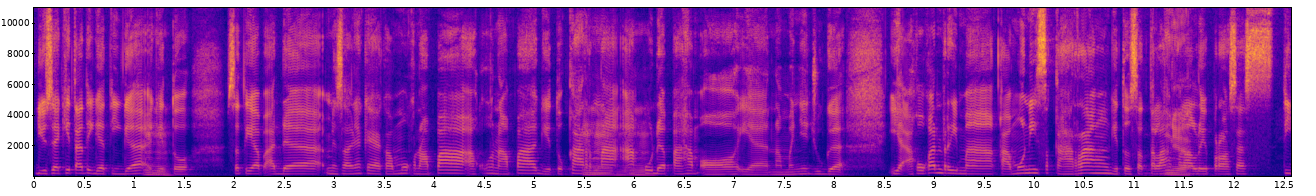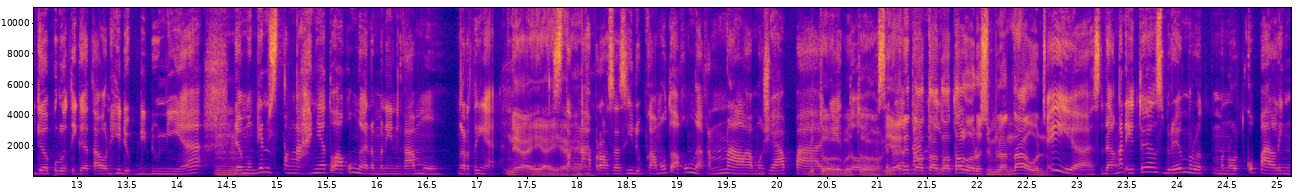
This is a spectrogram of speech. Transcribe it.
di usia kita 33 gitu. Setiap ada misalnya kayak kamu kenapa, aku kenapa gitu. Karena aku udah paham oh ya namanya juga ya aku kan terima kamu nih sekarang gitu setelah Iya. melalui proses 33 tahun hidup di dunia dan mungkin setengahnya tuh aku nggak nemenin kamu. Ngerti nggak? Iya, iya, iya, setengah iya. proses hidup kamu tuh aku nggak kenal kamu siapa betul gitu. betul ya ini total total itu- baru 9 tahun Iya, sedangkan itu yang sebenarnya menurut menurutku paling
